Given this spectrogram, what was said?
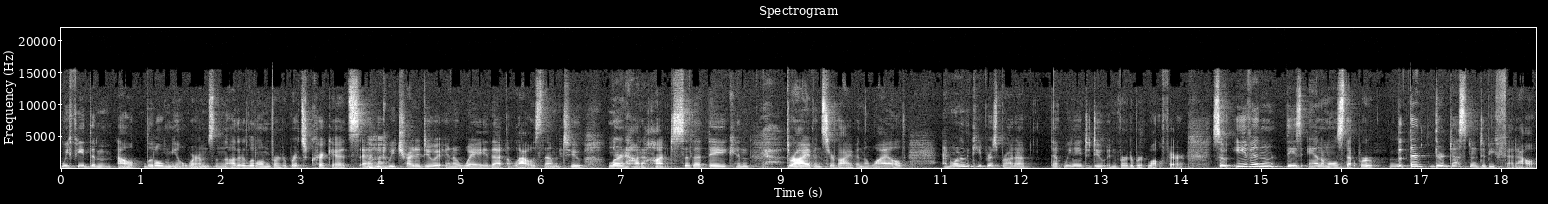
we feed them out little mealworms and other little invertebrates, crickets, and Uh-huh. we try to do it in a way that allows them to learn how to hunt so that they can Yeah. thrive and survive in the wild. And one of the keepers brought up that we need to do invertebrate welfare. So even these animals that were, they're, they're destined to be fed out.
